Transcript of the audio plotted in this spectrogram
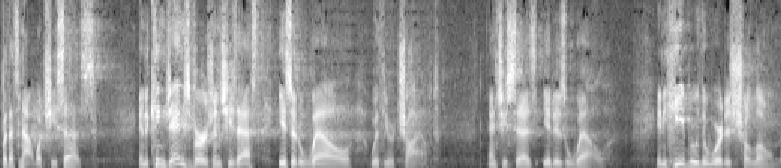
But that's not what she says. In the King James Version, she's asked, Is it well with your child? And she says, It is well. In Hebrew, the word is shalom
